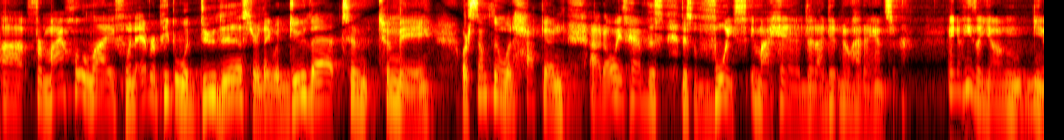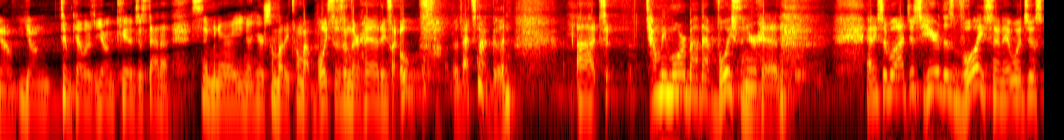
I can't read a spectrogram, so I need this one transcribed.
uh, for my whole life whenever people would do this or they would do that to, to me or something would happen i'd always have this this voice in my head that i didn't know how to answer you know, he's a young, you know, young, Tim Keller's a young kid just out of seminary. You know, hear somebody talking about voices in their head. He's like, oh, that's not good. Uh, to, Tell me more about that voice in your head. And he said, Well, I just hear this voice, and it would just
